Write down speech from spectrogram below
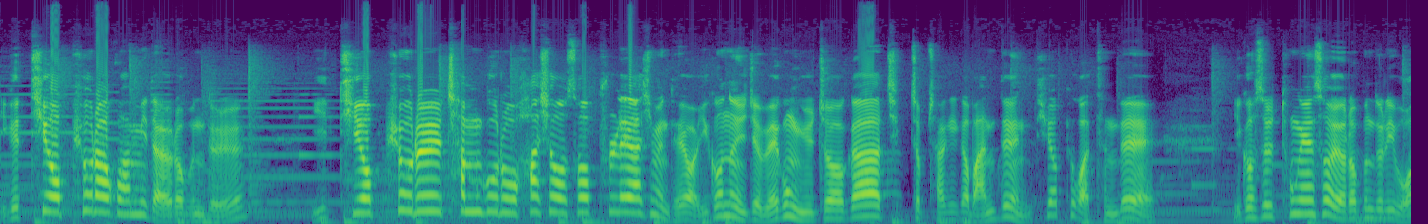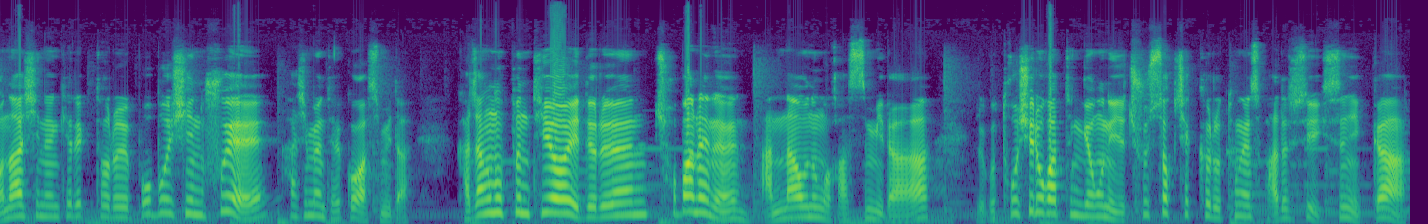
이게 티어 표라고 합니다 여러분들. 이 티어 표를 참고로 하셔서 플레이하시면 돼요. 이거는 이제 외국 유저가 직접 자기가 만든 티어 표 같은데 이것을 통해서 여러분들이 원하시는 캐릭터를 뽑으신 후에 하시면 될 것 같습니다 가장 높은 티어 애들은 초반에는 안 나오는 것 같습니다. 그리고 토시로 같은 경우는 이제 출석 체크로 통해서 받을 수 있으니까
